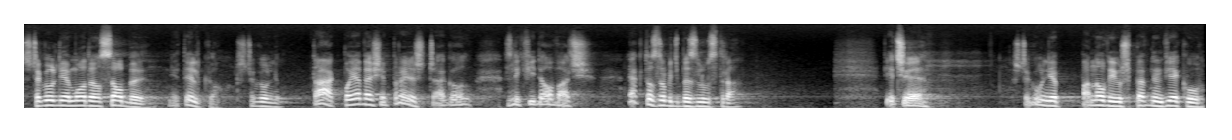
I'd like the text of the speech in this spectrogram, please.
Szczególnie młode osoby, nie tylko, szczególnie. Tak, pojawia się pryszcz, trzeba go zlikwidować. Jak to zrobić bez lustra? Wiecie, szczególnie panowie już w pewnym wieku,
